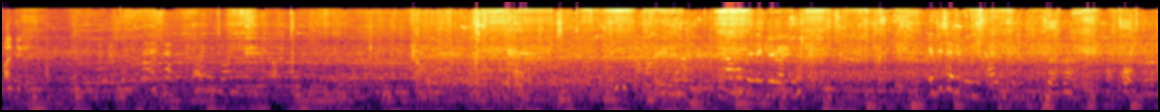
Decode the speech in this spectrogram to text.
빨대가 아무 데 보니까 어, 그러다.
